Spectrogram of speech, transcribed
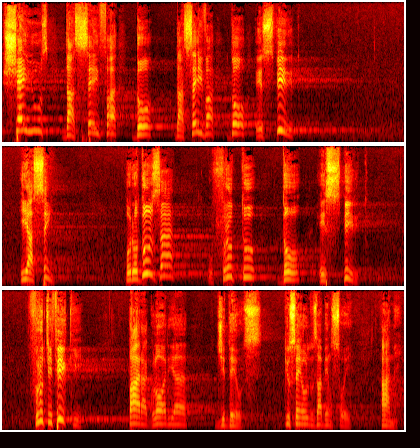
cheios da ceifa do da seiva do espírito. E assim produza o fruto do espírito. Frutifique para a glória de Deus. Que o Senhor nos abençoe. Amém.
